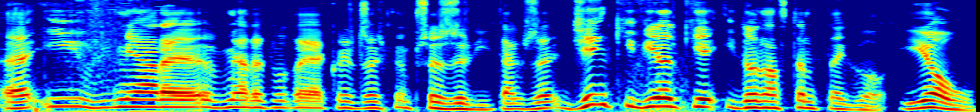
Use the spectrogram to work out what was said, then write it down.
e, i w miarę, w miarę tutaj jakoś żeśmy przeżyli. Także dzięki wielkie i do następnego. Yo!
